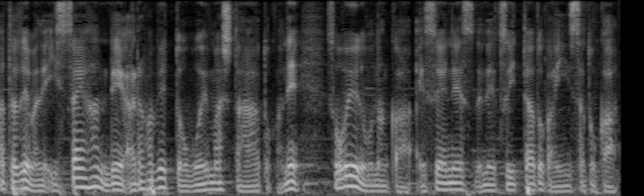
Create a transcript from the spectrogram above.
あ例えばね、1歳半でアルファベット覚えましたとかね、そういうのをなんか SNS でね、Twitter とかインスタとか、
